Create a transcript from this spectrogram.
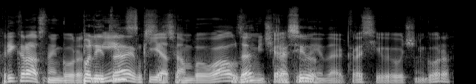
Прекрасный город Полетаем, Минск, кстати. я там бывал, да? замечательный, красивый. да, красивый очень город.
